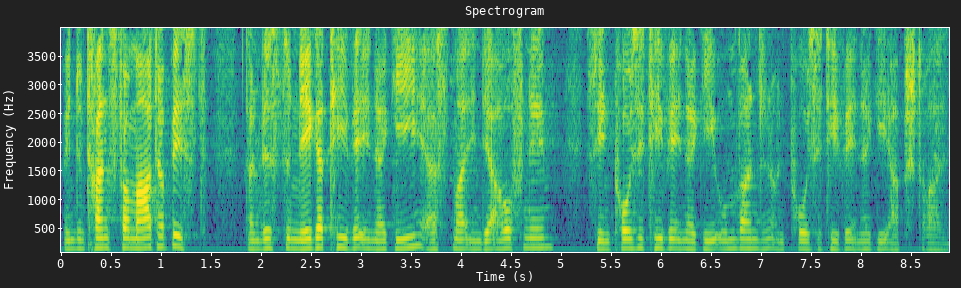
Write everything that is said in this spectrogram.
Wenn du ein Transformator bist, dann wirst du negative Energie erstmal in dir aufnehmen, sie in positive Energie umwandeln und positive Energie abstrahlen.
